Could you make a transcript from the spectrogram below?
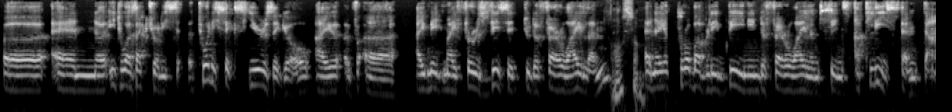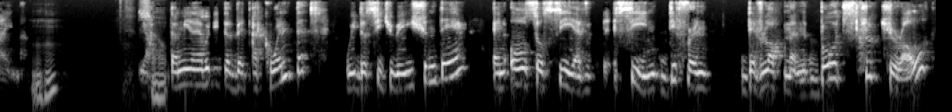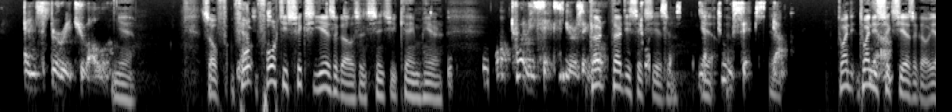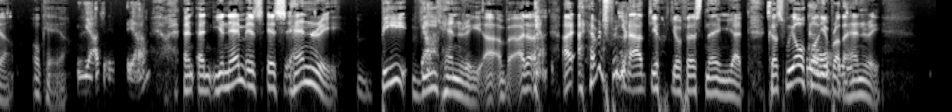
Uh, and uh, it was actually 26 years ago I uh, I made my first visit to the Faroe Island. Awesome. And I have probably been in the Faroe Island since at least 10 time. Mhm. Mm. Yeah. So. That means I have a little bit acquainted with the situation there and also see have seen different development both structural and spiritual. Yeah. So yeah. 46 years ago since since you came here. 26 years ago. 36 years ago. Yeah, yeah. 26. Yeah. yeah. 20 26 yeah. years ago, yeah. Okay, yeah. Ja, ja. And and your name is is Henry. B V yeah. Henry. Uh, I don't yeah. I I haven't figured yeah. out your your first name yet because we all call no, you brother Henry.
